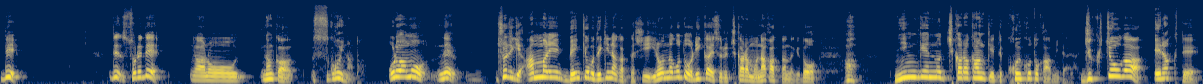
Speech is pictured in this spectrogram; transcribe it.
で、で、それで、あの、なんか、すごいなと。俺はもうね、正直あんまり勉強もできなかったし、いろんなことを理解する力もなかったんだけど、あ、人間の力関係ってこういうことかみたいな。塾長が偉くて、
